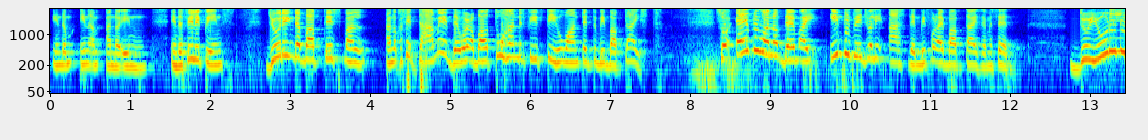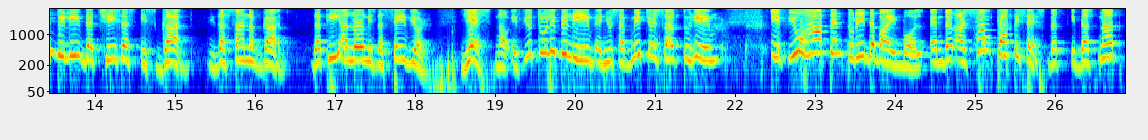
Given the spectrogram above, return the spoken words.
in the in um, ano in in the Philippines during the baptismal ano kasi dami there were about 250 who wanted to be baptized. So every one of them I individually asked them before I baptized them I said, "Do you really believe that Jesus is God, the Son of God, that he alone is the savior?" Yes. Now, if you truly believe and you submit yourself to him, if you happen to read the Bible and there are some practices that it does not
